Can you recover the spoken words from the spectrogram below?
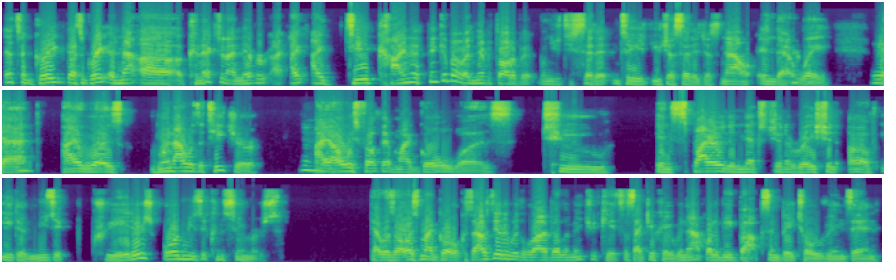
That's a great that's a great uh, connection. I never i i, I did kind of think about it i never thought of it when you just said it until you, you just said it just now in that way. Yeah. that i was when i was a teacher mm-hmm. i always felt that my goal was to inspire the next generation of either music creators or music consumers. That was always my goal because I was dealing with a lot of elementary kids. It's like, okay, we're not going to be boxing Beethoven's and,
